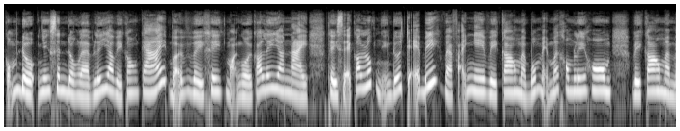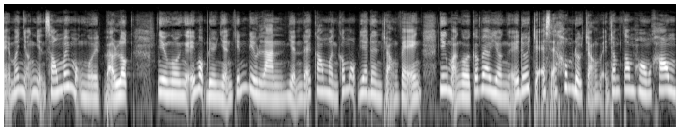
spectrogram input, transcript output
cũng được nhưng xin đừng là lý do vì con cái. Bởi vì khi mọi người có lý do này thì sẽ có lúc những đứa trẻ biết và phải nghe vì con mà bố mẹ mới không ly hôn vì con mà mẹ mới nhẫn nhịn sống với một người bạo lực nhiều người nghĩ một điều nhịn chính điều lành, nhịn để con mình có một gia đình trọn vẹn. Nhưng mọi người có bao giờ nghĩ đứa trẻ sẽ không được trọn vẹn trong tâm hồn không?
